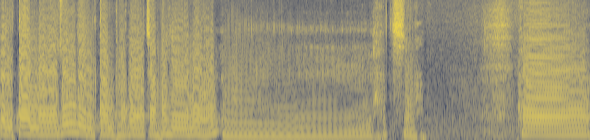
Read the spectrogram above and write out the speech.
일단 뭐, 이 정도 일단 보고 자 확인을 음, 하죠. 어,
